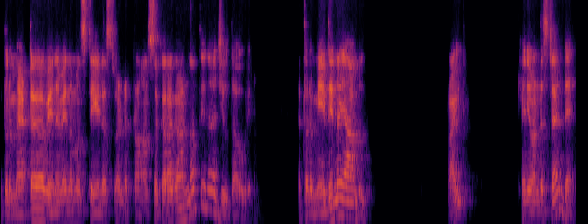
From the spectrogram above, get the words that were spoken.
එතකොට මැටර් වෙන වෙනම ස්ටේටස් වලට ට්‍රාන්ස්ෆර් කරගන්නත් එනර්ජි උදව් වෙනවා. එතකොට මේ දෙන්න යාළු. right? Can you understand that?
